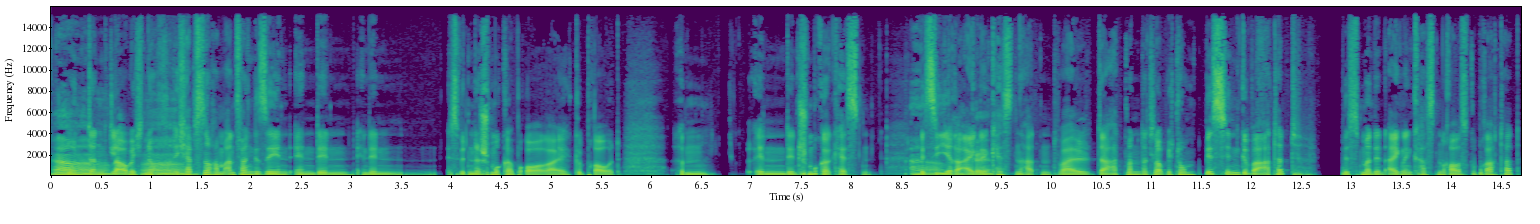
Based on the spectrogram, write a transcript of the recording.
Ah, und dann glaube ich noch, ah. ich habe es noch am Anfang gesehen in den, in den, es wird in der Schmuckerbrauerei gebraut, ähm, in den Schmuckerkästen, bis sie ihre Ah, okay. eigenen Kästen hatten. Weil da hat man da, glaube ich, noch ein bisschen gewartet, bis man den eigenen Kasten rausgebracht hat.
